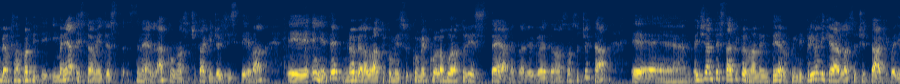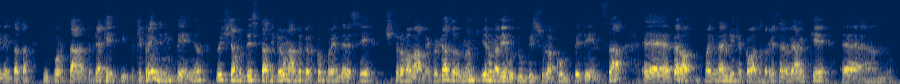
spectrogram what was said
noi siamo partiti in maniera estremamente st- snella con una società che già esisteva e, e niente, noi abbiamo lavorato come, come collaboratori esterni, tra virgolette, della nostra società e, e ci siamo testati per un anno intero. Quindi, prima di creare la società, che poi è diventata importante, prima che, che prendi un impegno, noi ci siamo testati per un anno per comprendere se ci trovavamo. In quel caso, non- io non avevo dubbi sulla competenza, eh, però poi non è l'unica cosa, perché serve anche. ehm,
